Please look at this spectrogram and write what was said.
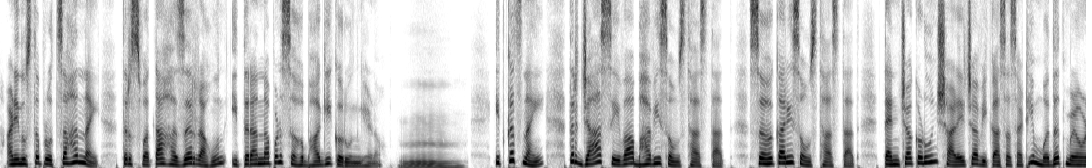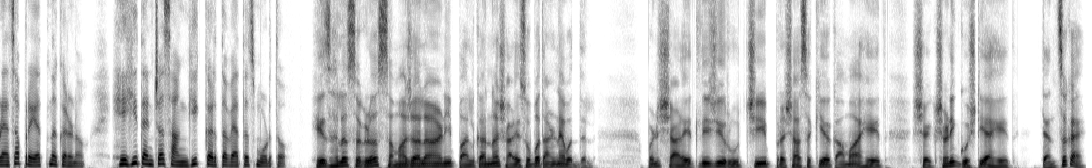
आणि नुसतं प्रोत्साहन नाही तर स्वतः हजर राहून इतरांना पण सहभागी करून घेणं. हम्म, इतकंच नाही तर ज्या सेवाभावी संस्था असतात सहकारी संस्था असतात त्यांच्याकडून शाळेच्या विकासासाठी मदत मिळवण्याचा प्रयत्न करणं हेही त्यांच्या सांघिक कर्तव्यातच मोडतं. हे झालं सगळं समाजाला आणि पालकांना शाळेसोबत आणण्याबद्दल. पण शाळेतली जी रोजची प्रशासकीय कामं आहेत शैक्षणिक गोष्टी आहेत त्यांचं काय?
